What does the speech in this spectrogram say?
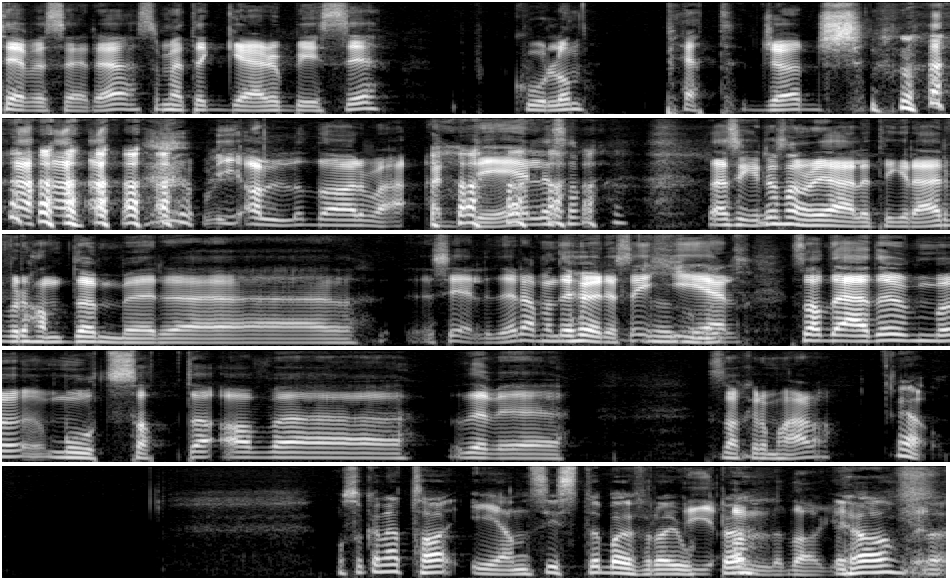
TV-serie som heter Gary Busey, kolon Pet Judge. I alle dager, hva er det, liksom? Det er sikkert en sånn reality-greier hvor han dømmer uh, kjæledyr, men det høres er helt Så det er det motsatte av uh, det vi snakker om her, da. Og så kan jeg ta én siste, bare for å ha gjort det. I alle dager. Ja, det,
